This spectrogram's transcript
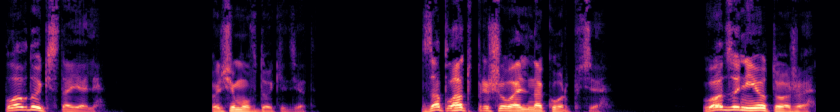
В плавдоке стояли. Почему в доке, дед? Заплату пришивали на корпусе. Вот за нее тоже.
